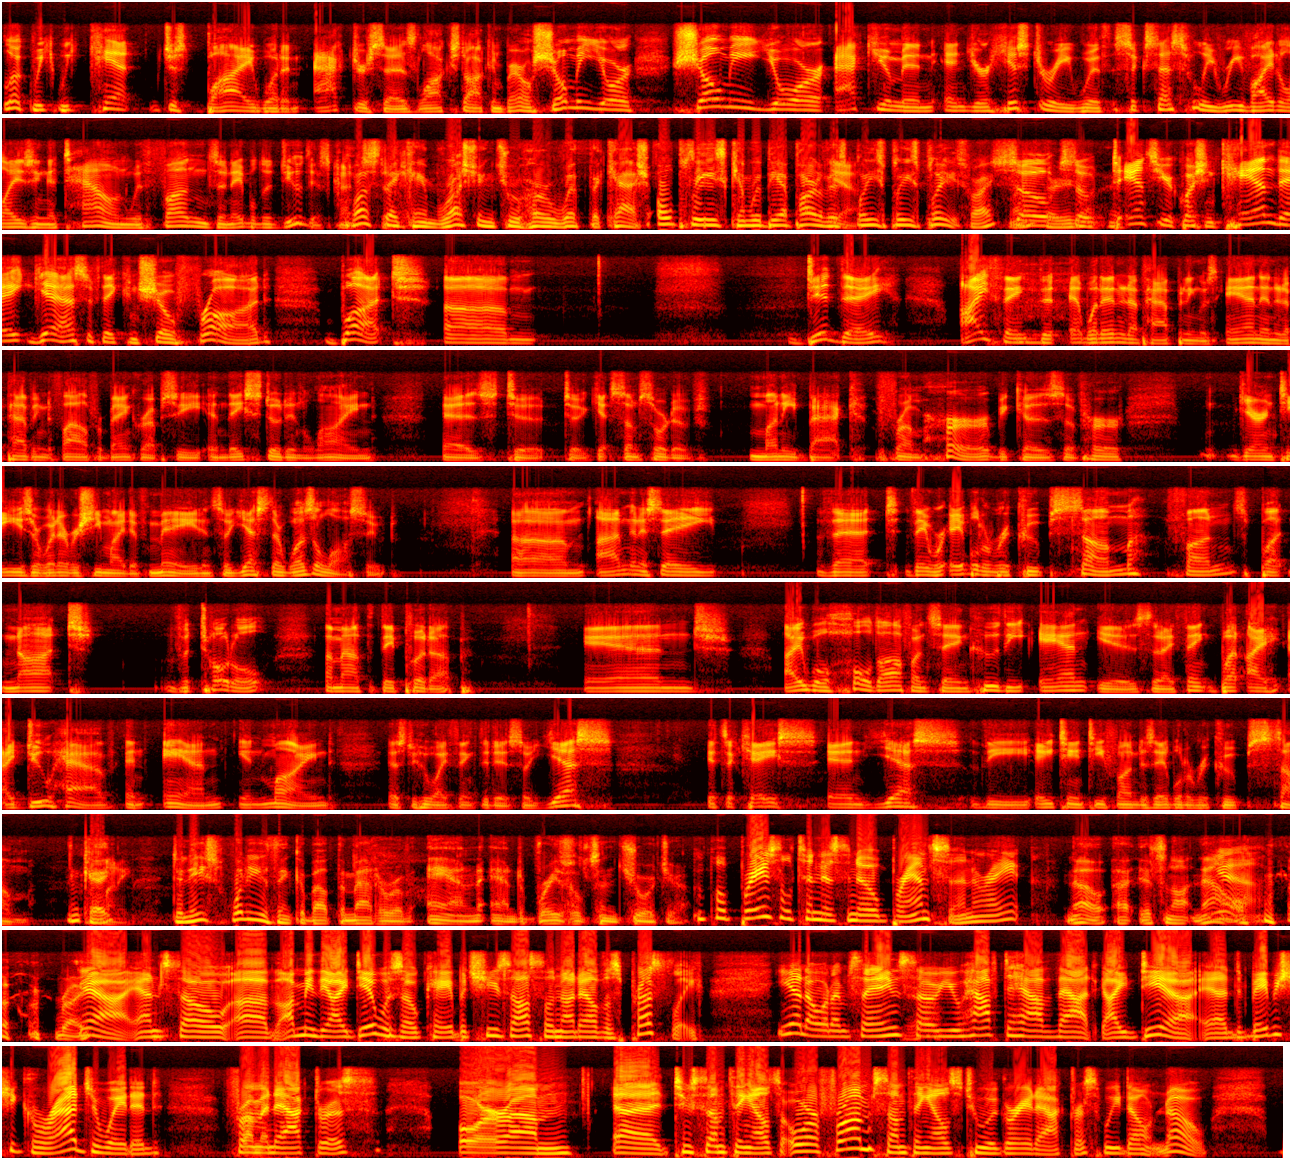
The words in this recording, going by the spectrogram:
Look, we, we can't just buy what an actor says, lock, stock, and barrel. Show me your show me your acumen and your history with successfully revitalizing a town with funds and able to do this kind of stuff. Plus, they came rushing to her with the cash. Oh, please, can we be a part of this? Yeah. Please, please, please. Right? Right, So, you so go. to answer your question, can they? Yes, if they can show fraud, but um, did they? I think that what ended up happening was Anne ended up having to file for bankruptcy, and they stood in line as to to get some sort of money back from her because of her guarantees or whatever she might have made. And so, yes, there was a lawsuit. Um, I'm going to say that they were able to recoup some funds, but not the total amount that they put up. And I will hold off on saying who the Ann is that I think, but I, I do have an Ann in mind as to who I think that is. So yes, it's a case, and yes, the AT&T fund is able to recoup some okay. money. Denise, what do you think about the matter of Ann and Braselton, Georgia? Well, Braselton is no Branson, right? No, uh, it's not now. Yeah. right. Yeah, and so uh, I mean the idea was okay, but she's also not Elvis Presley. You know what I'm saying? So you have to have that idea, and maybe she graduated from an actress or um, uh, to something else, or from something else to a great actress. We don't know,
